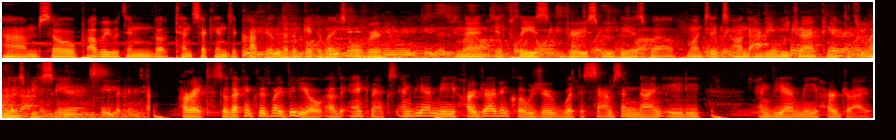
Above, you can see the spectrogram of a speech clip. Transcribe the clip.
um, so probably within about 10 seconds it copies 11 gigabytes over and then it plays very smoothly as well once it's on the NVMe drive connected through USB-C. Alright, so that concludes my video of the AnkMax NVMe hard drive enclosure with the Samsung 980 NVMe hard drive.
